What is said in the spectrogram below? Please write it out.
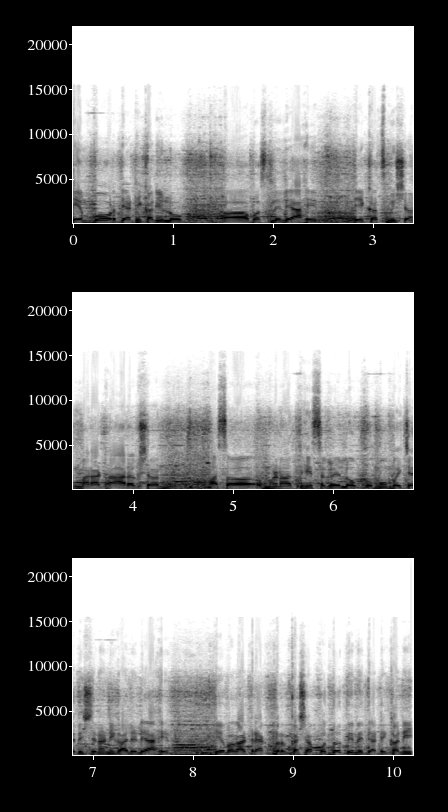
टेम्पोवर त्या ठिकाणी लोक बसलेले आहेत. एकच मिशन मराठा आरक्षण असं म्हणत हे सगळे लोक मुंबईच्या दिशेनं निघालेले आहेत. हे बघा ट्रॅक्टर कशा पद्धतीने त्या ठिकाणी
